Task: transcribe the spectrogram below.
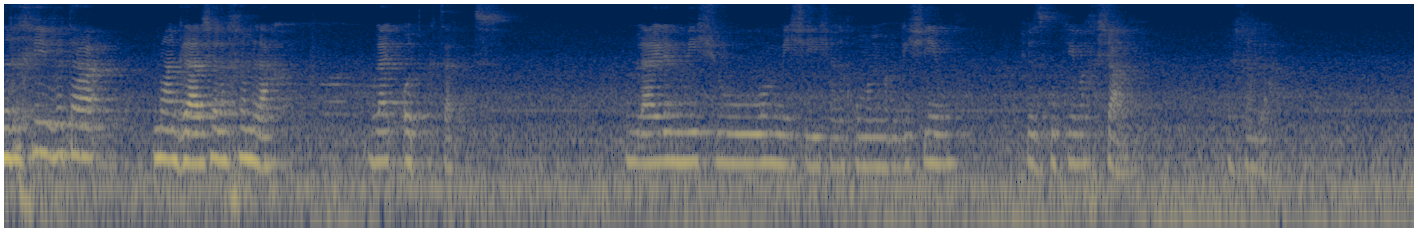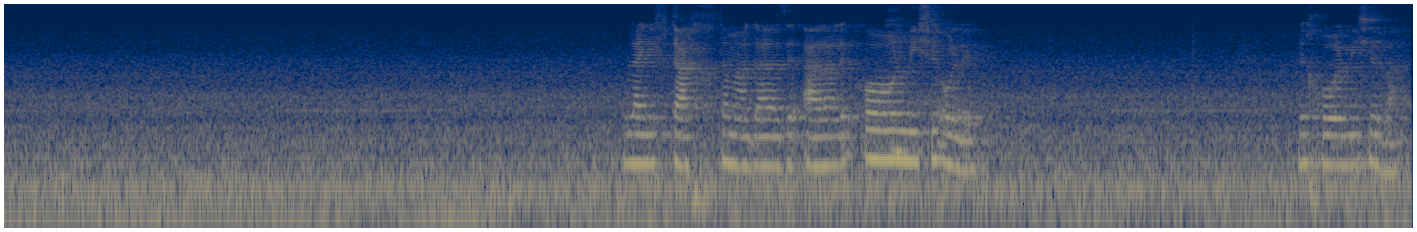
נרחיב את המעגל של החמלה, אולי עוד קצת. אולי למישהו או מישהי שאנחנו מרגישים שזקוקים עכשיו לחמלה. אולי נפתח את המעגל הזה הלאה לכל מי שעולה, לכל מי שבא.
